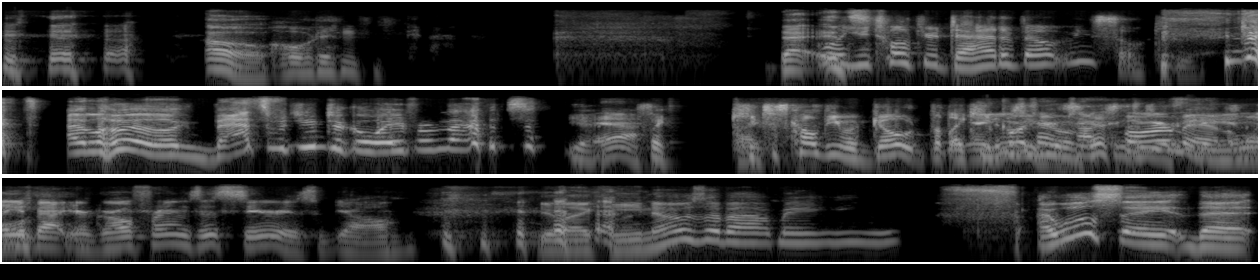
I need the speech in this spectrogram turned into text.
Oh, Odin. that Well, you told your dad about me, so cute. that's, I love it. Like, that's what you took away from that. Yeah, Yeah. it's like he just called you a goat, but like Like, he you knows knows you a exist. talking to your farm family animal. about your girlfriends it's serious y'all You're like, he knows about me. I will say that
